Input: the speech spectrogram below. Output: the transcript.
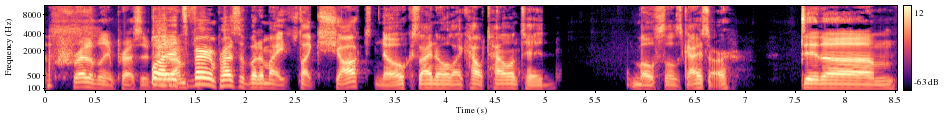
Incredibly impressive. But dude. it's I'm very impressive. But am I like shocked? No, because I know like how talented most of those guys are. Did um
